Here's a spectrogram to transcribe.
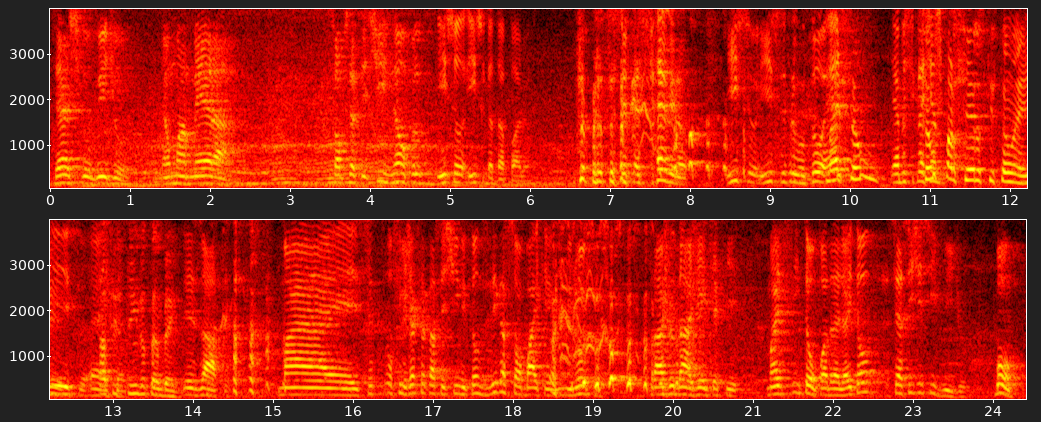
Você acha que o vídeo é uma mera. Só pra você assistir? Não, isso, isso que atrapalha. Você percebe? Você percebe, não? Isso, isso você perguntou? Mas é, são, é a bicicleta são os parceiros que estão aí isso, é, então. assistindo então. também. Exato. Mas, ô filho, já que você está assistindo, então desliga a sua bike um minuto para ajudar a gente aqui. Mas então, Padre então você assiste esse vídeo. Bom,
